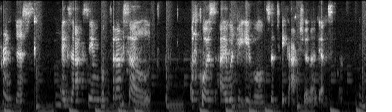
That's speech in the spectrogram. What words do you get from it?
print this exact same book for themselves, of course I would be able to take action against them.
